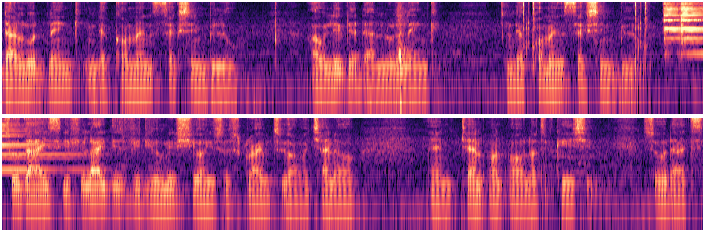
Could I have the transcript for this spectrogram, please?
download link in the comment section below. I will leave the download link in the comment section below. So guys if you like this video make sure you subscribe to our channel and turn on all notification so that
